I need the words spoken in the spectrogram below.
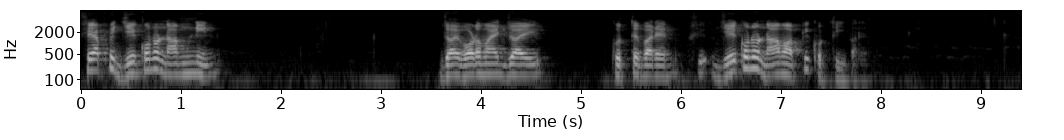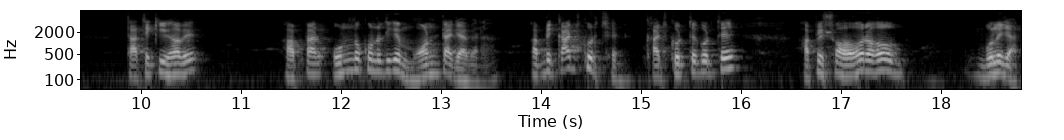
সে আপনি যে কোনো নাম নিন। জয় বড় মায়ের জয় করতে পারেন, যে কোনো নাম আপনি করতেই পারেন। তাতে কি হবে? আপনার অন্য কোনো দিকে মনটা যাবে না। আপনি কাজ করছেন, কাজ করতে করতে আপনি সহরহ বলে যান।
